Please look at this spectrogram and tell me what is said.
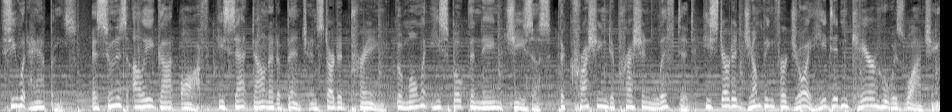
See what happens. As soon as Ali got off, he sat down at a bench and started praying. The moment he spoke the name Jesus, the crushing depression lifted. He started jumping for joy. He didn't care who was watching.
